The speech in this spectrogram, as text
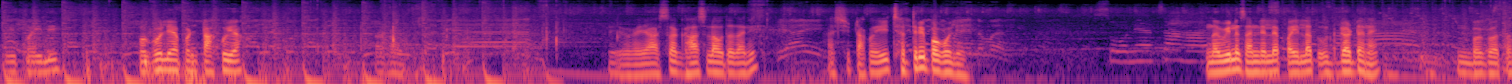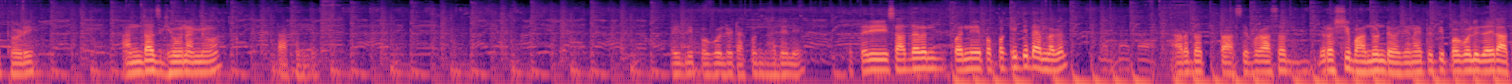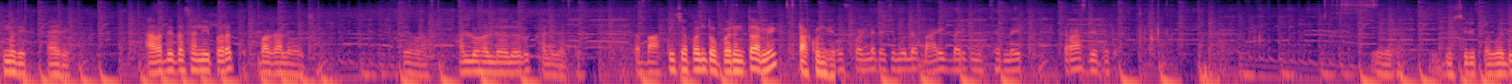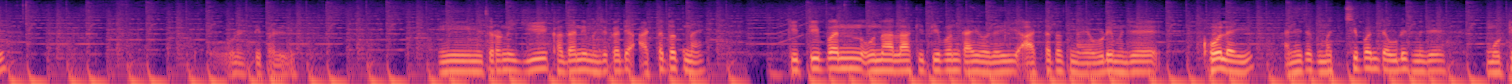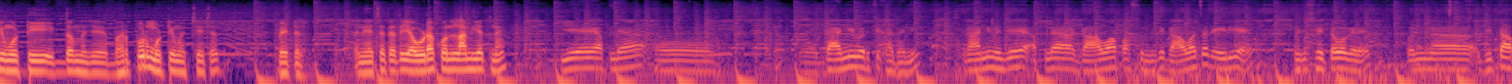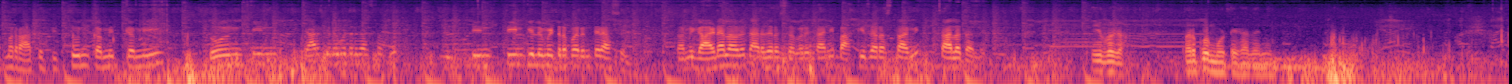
ही पहिली. बघोली आपण टाकूया. हे. बघा या असा घास लावतात आणि अशी टाकू ही छत्री पगोली आहे. नवीनच आणलेलं आहे. पहिलाच उद्घाटन आहे. बघू आता थोडी अंदाज घेऊन आम्ही मग टाकून देऊ. पहिली पगोली टाकून झालेली आहे. तरी साधारणपणे पप्पा किती टाईम लागेल? अर्धा तास आहे. बघा असं रशी बांधून ठेवायची नाही तर ती पगोली जाईल आतमध्ये डायरेक्ट अर्ध्या तासांनी परत बघायला यायची. ते बघा हळू हळू हळूहळू खाली जाते. तर बाकीच्या पण तोपर्यंत आम्ही टाकून घेतो. पडलं त्याची मुलं बारीक बारीक मच्छर लय त्रास देतात. दुसरी पगोली उलटी पडली आणि मित्रांनो ही खदानी म्हणजे कधी आटतच नाही किती पण उन्हाला किती पण काही होतं ही आटतच नाही एवढी म्हणजे खोल आहे ही आणि याच्यात मच्छी पण तेवढीच म्हणजे मोठी मोठी एकदम म्हणजे भरपूर मोठी मच्छी याच्यात भेटेल आणि याच्यात आता एवढा कोण लांब येत नाही ही आहे आपल्या गाणीवरची खदानी गाणी म्हणजे आपल्या गावापासून म्हणजे गावाचाच एरिया आहे म्हणजे शेतं वगैरे पण जिथं आपण राहतो तिथून कमीत कमी दोन तीन चार किलोमीटर जास्त असेल. तीन तीन किलोमीटरपर्यंत तरी असेल. तर आम्ही गाड्या लावल्यात अर्ध्या रस्त्यापर्यंत आणि बाकीचा रस्ता आम्ही चालत आलो हे बघा भरपूर मोठे खादानी.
